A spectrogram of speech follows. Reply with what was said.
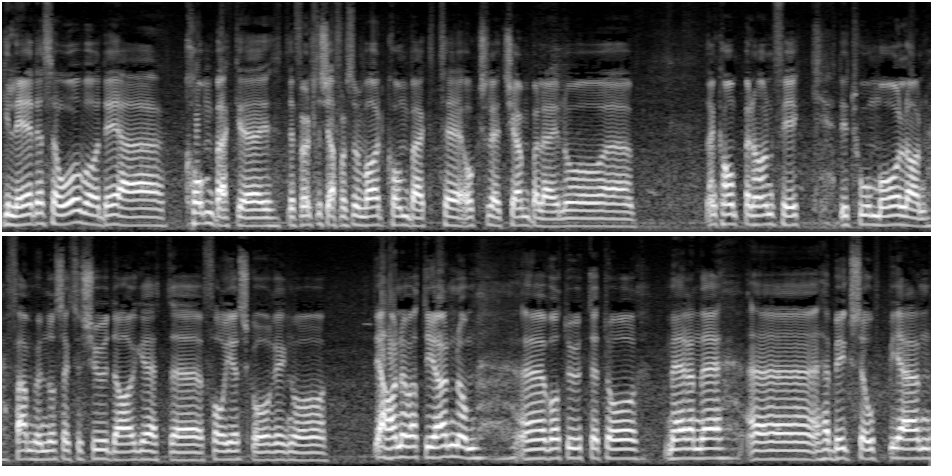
gleder seg over, det er comebacket. Det føltes iallfall som det var et comeback til Oxlade Chamberlain. og Den kampen han fikk, de to målene, 567 dager etter forrige skåring. og Det han har vært igjennom, uh, vært ute et år, mer enn det. Uh, har bygd seg opp igjen.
